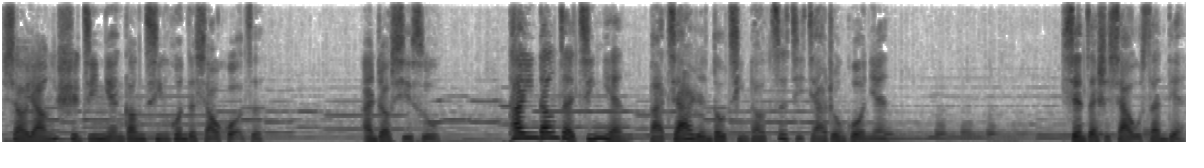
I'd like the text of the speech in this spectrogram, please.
小杨是今年刚新婚的小伙子。按照习俗，他应当在今年把家人都请到自己家中过年。现在是下午三点，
